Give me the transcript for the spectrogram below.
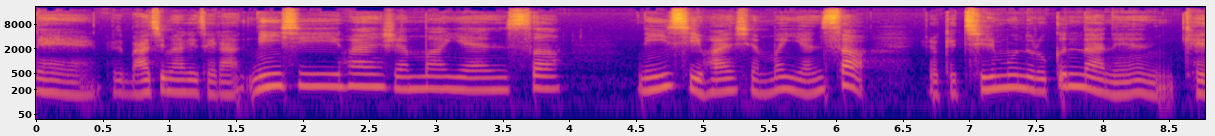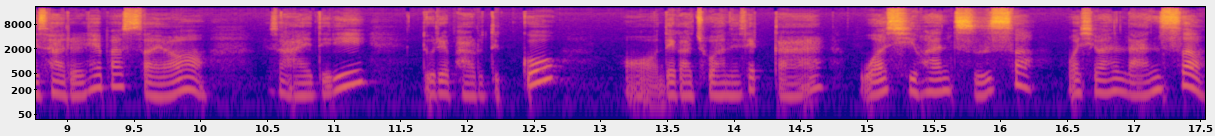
네, 그래서 마지막에 제가 你喜欢什么颜色?你喜欢什么颜色? 이렇게 질문으로 끝나는 개사를 해봤어요. 그래서 아이들이 노래 바로 듣고 어, 내가 좋아하는 색깔 我喜欢紫色,我喜欢蓝色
